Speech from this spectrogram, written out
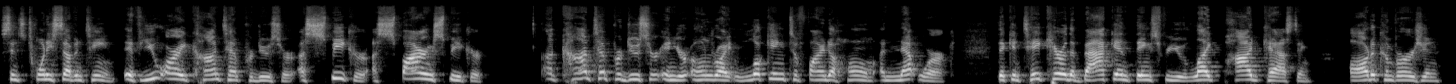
since 2017. If you are a content producer, a speaker, aspiring speaker, a content producer in your own right, looking to find a home, a network that can take care of the back end things for you, like podcasting, auto conversion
